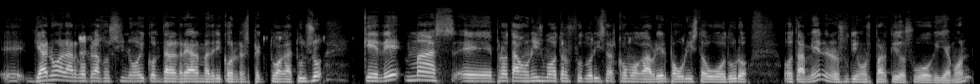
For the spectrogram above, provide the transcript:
Eh, ya no a largo plazo, sino hoy contra el Real Madrid con respecto a Gatuso, que dé más protagonismo a otros futbolistas como Gabriel Paulista, Hugo Duro o también en los últimos partidos Hugo Guillamón?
